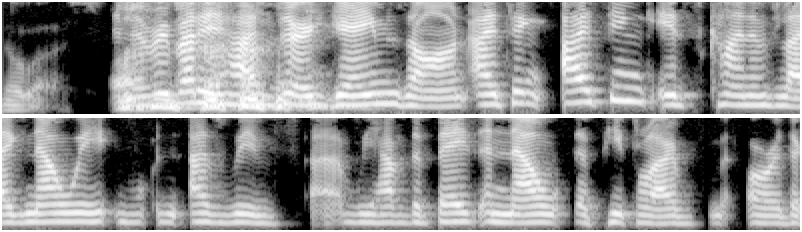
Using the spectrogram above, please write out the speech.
no less. and everybody has their games on i think i think it's kind of like now we as we've uh, we have the base and now the people are or the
